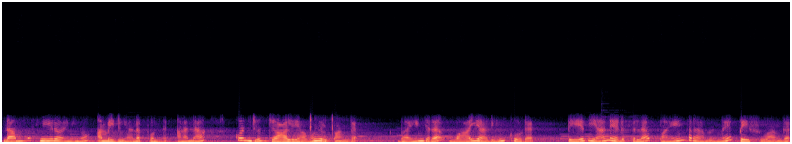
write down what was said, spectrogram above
நம்ம ஹீரோயினியும் அமைதியான பொண்ணு. ஆனால் கொஞ்சம் ஜாலியாகவும் இருப்பாங்க. பயங்கர வாயாடியும் கூட. தேவையான இடத்துல பயங்கரமே பேசுவாங்க.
